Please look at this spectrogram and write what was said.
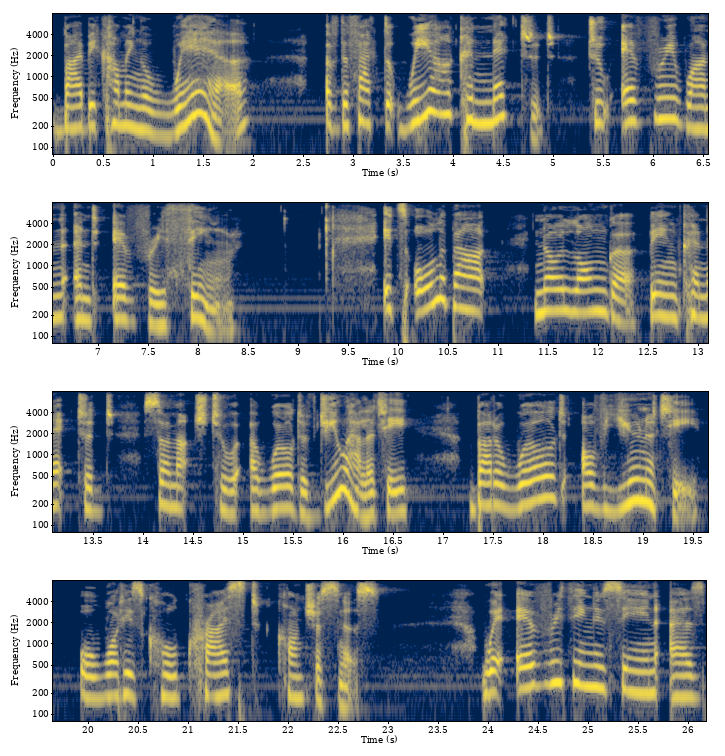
by becoming aware of the fact that we are connected to everyone and everything. It's all about no longer being connected so much to a world of duality, but a world of unity or what is called Christ consciousness, where everything is seen as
